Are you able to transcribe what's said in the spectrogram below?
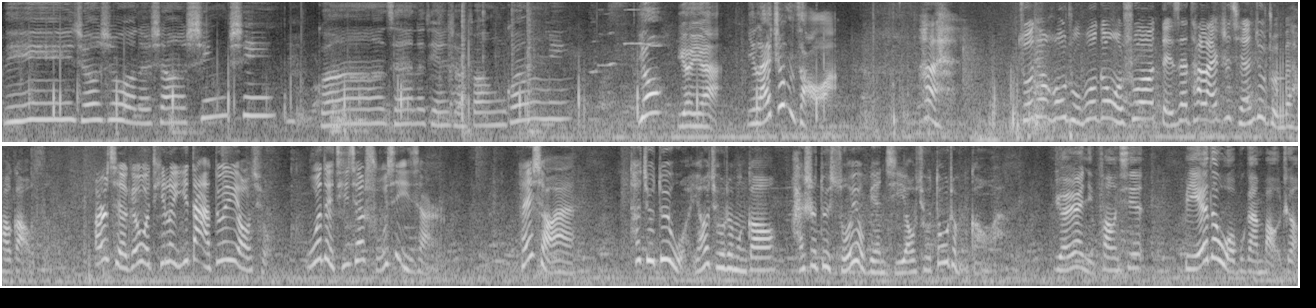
你就是我的小星星，挂在那天上放光明。哟，圆圆，你来这么早啊？嗨，昨天侯主播跟我说，得在他来之前就准备好稿子，而且给我提了一大堆要求，我得提前熟悉一下啊。哎，小艾，他就对我要求这么高，还是对所有编辑要求都这么高啊？圆圆，你放心，别的我不敢保证，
